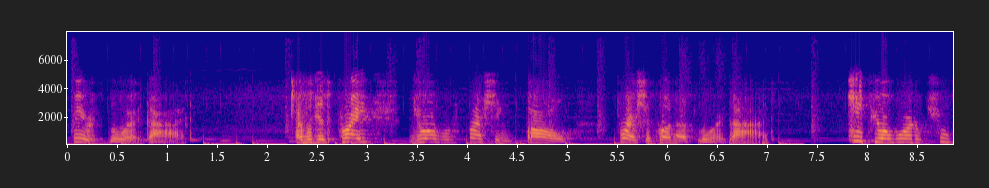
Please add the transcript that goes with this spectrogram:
spirits, Lord God. And we just pray your refreshing fall fresh upon us, Lord God. Keep your word of truth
